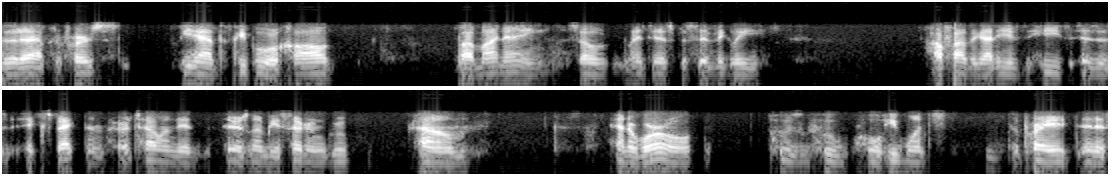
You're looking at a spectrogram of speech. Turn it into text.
are, happen. First, we have the people who are called by my name. So right there specifically, our Father God, He is He is expecting or telling that there's going to be a certain group um, in the world who's who who he wants to pray, and it's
